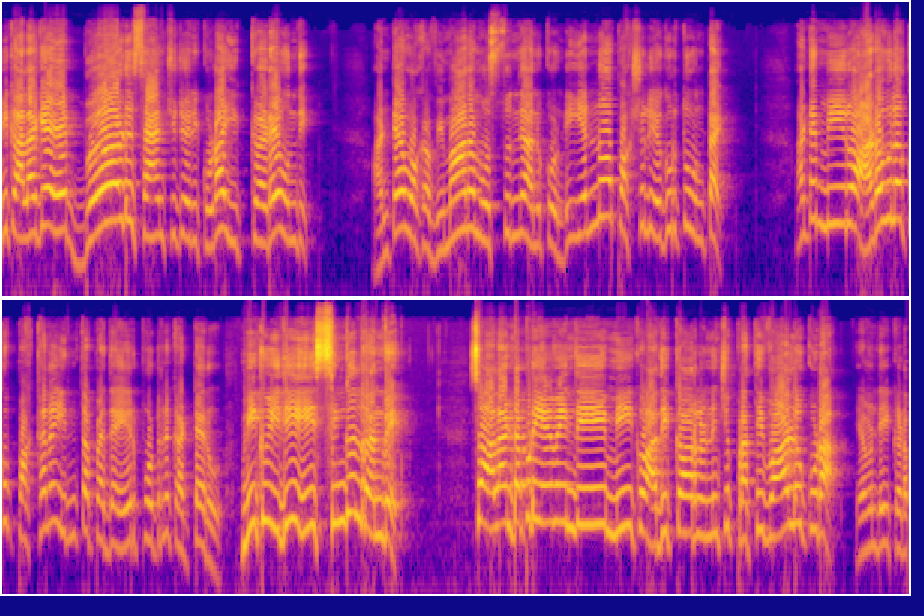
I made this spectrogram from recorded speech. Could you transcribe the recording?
మీకు అలాగే బర్డ్ శాంచుటరీ కూడా ఇక్కడే ఉంది. అంటే ఒక విమానం వస్తుంది అనుకోండి ఎన్నో పక్షులు ఎగురుతూ ఉంటాయి. అంటే మీరు అడవులకు పక్కన ఇంత పెద్ద ఎయిర్పోర్ట్ని కట్టారు. మీకు ఇది సింగిల్ రన్వే. సో అలాంటప్పుడు ఏమైంది? మీకు అధికారుల నుంచి ప్రతి వాళ్ళు కూడా ఏమండి ఇక్కడ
